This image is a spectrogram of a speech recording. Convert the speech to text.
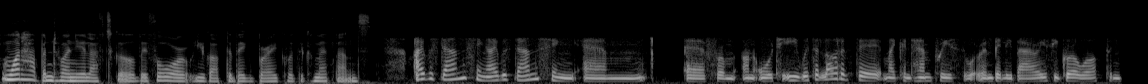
And what happened when you left school before you got the big break with the commitments? I was dancing. I was dancing. Um, uh, from on RTE with a lot of the my contemporaries that were in Billy Barry's. You grow up and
